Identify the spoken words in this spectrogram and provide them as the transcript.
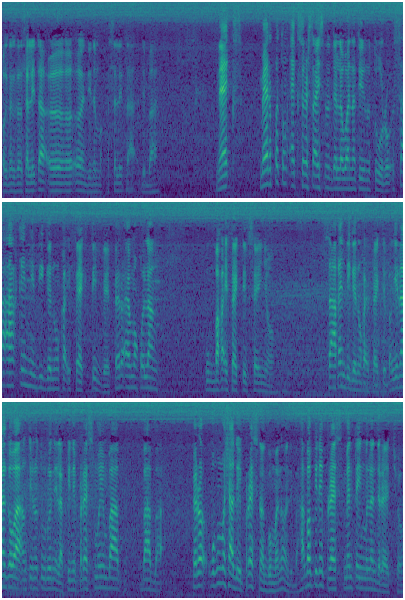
Pag nagsasalita, uh, uh, uh, hindi na makasalita. ba? Next, meron pa tong exercise na dalawa na tinuturo. Sa akin, hindi ganun ka-effective eh. Pero ewan ko lang kung baka effective sa inyo. Sa akin, hindi ganun ka-effective. Ang ginagawa, ang tinuturo nila, pinipress mo yung bab- baba. Pero huwag mo masyado i-press na gumanon, di ba? Habang pinipress, maintain mo lang diretso.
